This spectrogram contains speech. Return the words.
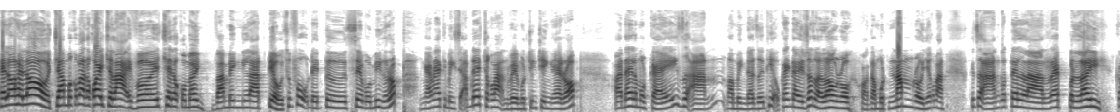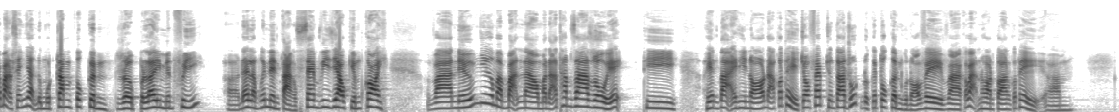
Hello hello, chào mừng các bạn đã quay trở lại với channel của mình. Và mình là Tiểu Sư Phụ đến từ C4Mi Group. Ngày hôm nay thì mình sẽ update cho các bạn về một chương trình airdrop à, Đây là một cái dự án mà mình đã giới thiệu cách đây rất là lâu rồi Khoảng tầm một năm rồi nha các bạn. Cái dự án có tên là Replay. Các bạn sẽ nhận được 100 token Replay miễn phí. À, Đây là một cái nền tảng xem video kiếm coin. Và nếu như mà bạn nào mà đã tham gia rồi ấy Thì Hiện tại thì nó đã có thể cho phép chúng ta rút được cái token của nó về và các bạn hoàn toàn có thể um,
